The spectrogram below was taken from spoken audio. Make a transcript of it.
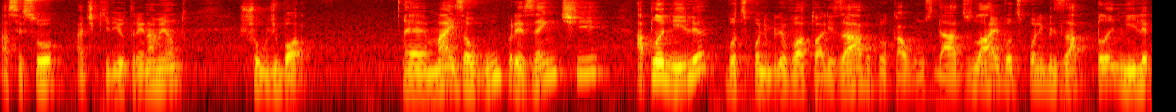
acessou, adquiriu o treinamento, show de bola é, mais algum presente. A planilha, vou disponibilizar, vou atualizar, vou colocar alguns dados lá e vou disponibilizar a planilha.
